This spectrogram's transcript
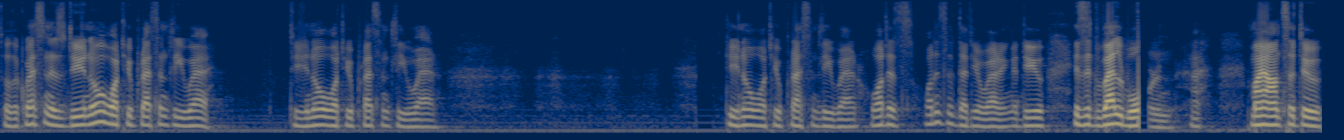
So the question is do you know what you presently wear? Do you know what you presently wear? Do you know what you presently wear? What is, what is it that you're wearing? Do you, is it well worn? Uh, my answer to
